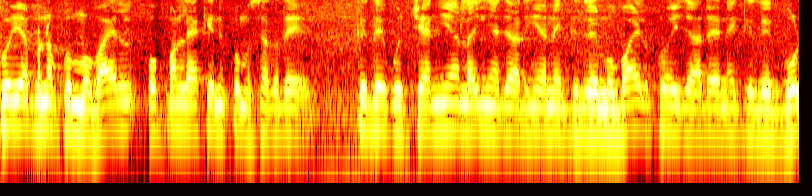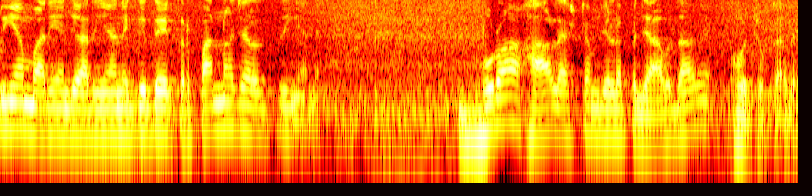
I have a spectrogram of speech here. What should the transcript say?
ਕੋਈ ਆਪਣਾ ਕੋਈ ਮੋਬਾਈਲ ਓਪਨ ਲੈ ਕੇ ਨਹੀਂ ਘੁੰਮ ਸਕਦੇ, ਕਿਤੇ ਕੋਈ ਚੈਨੀਆਂ ਲਾਈਆਂ ਜਾ ਰਹੀਆਂ ਨੇ, ਕਿਤੇ ਮੋਬਾਈਲ ਖੋਏ ਜਾ ਰਹੇ ਨੇ, ਕਿਤੇ ਗੋਲੀਆਂ ਮਾਰੀਆਂ ਜਾ ਰਹੀਆਂ ਨੇ, ਕਿਤੇ ਕਿਰਪਾਨਾਂ ਚੱਲ ਰਹੀਆਂ ਨੇ। ਬੁਰਾ ਹਾਲ ਇਸ ਟਾਈਮ ਜਿਹੜਾ ਪੰਜਾਬ ਦਾ ਹੋ ਚੁੱਕਾ ਹੈ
